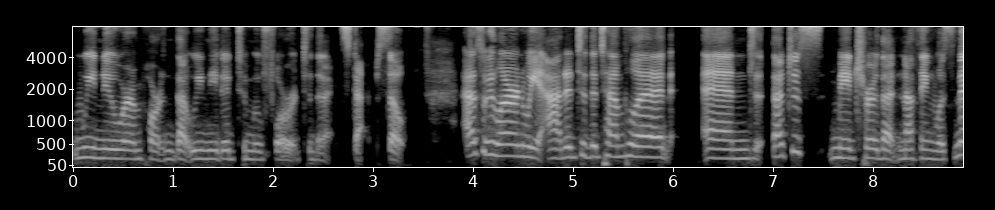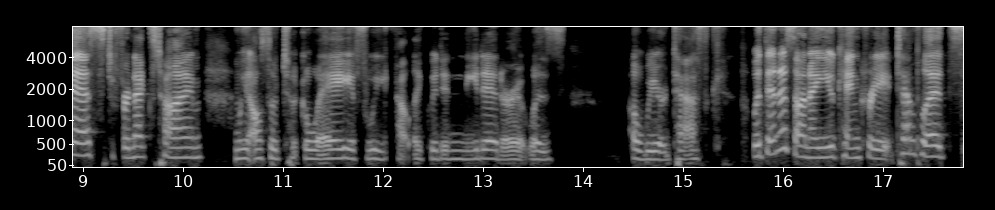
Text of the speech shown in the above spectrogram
we knew were important that we needed to move forward to the next step. So as we learned, we added to the template and that just made sure that nothing was missed for next time. We also took away if we felt like we didn't need it or it was a weird task. Within Asana, you can create templates.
